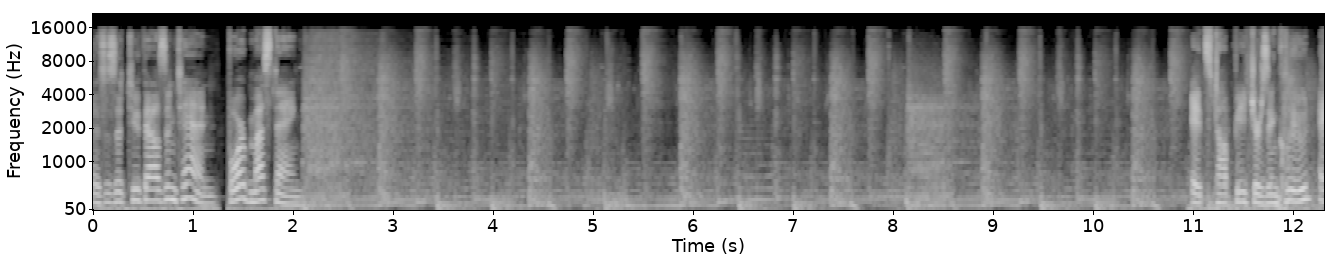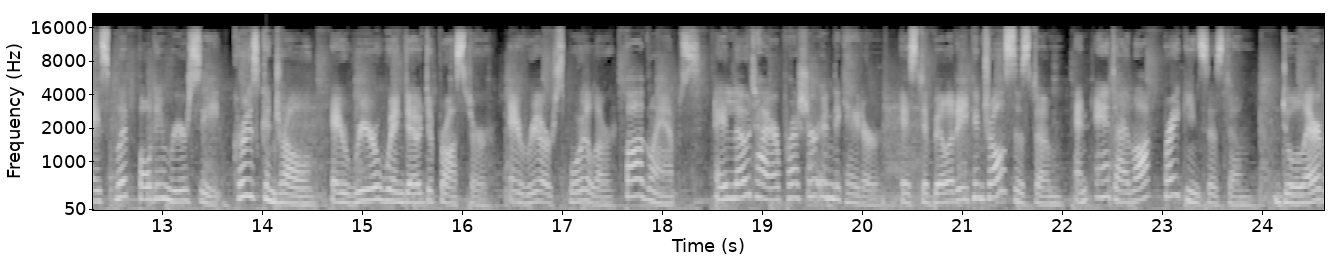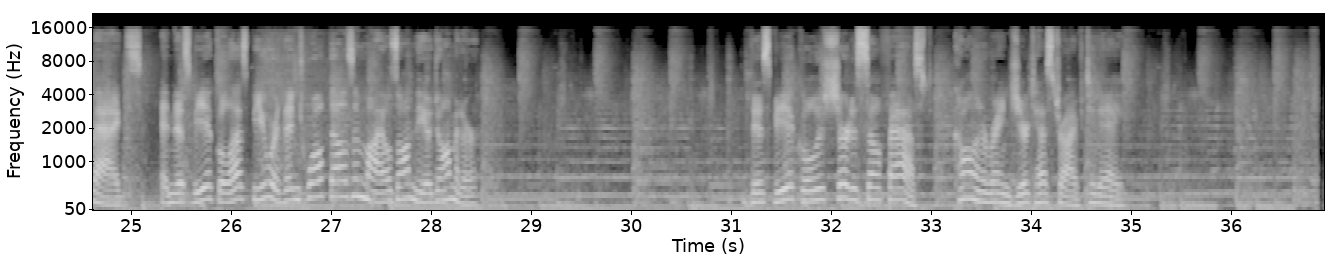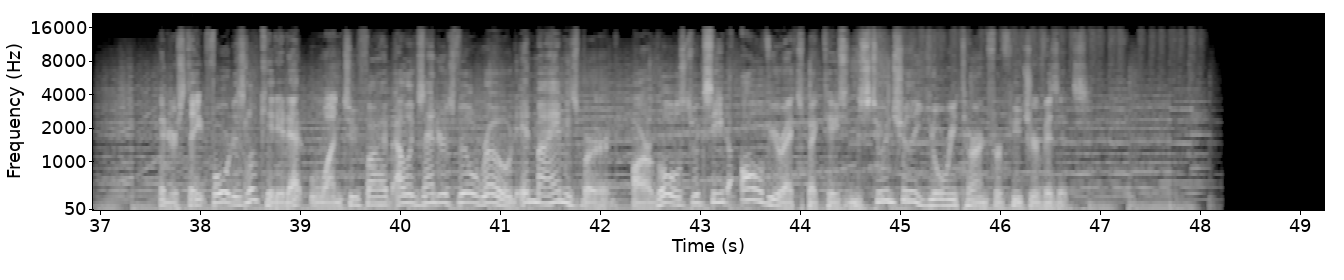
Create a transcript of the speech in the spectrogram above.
This is a 2010 Ford Mustang. Its top features include a split folding rear seat, cruise control, a rear window defroster, a rear spoiler, fog lamps, a low tire pressure indicator, a stability control system, an anti-lock braking system, dual airbags, and this vehicle has fewer than 12,000 miles on the odometer. This vehicle is sure to sell fast. Call and arrange your test drive today. Interstate Ford is located at 125 Alexandersville Road in Miamisburg. Our goal is to exceed all of your expectations to ensure that you'll return for future visits.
